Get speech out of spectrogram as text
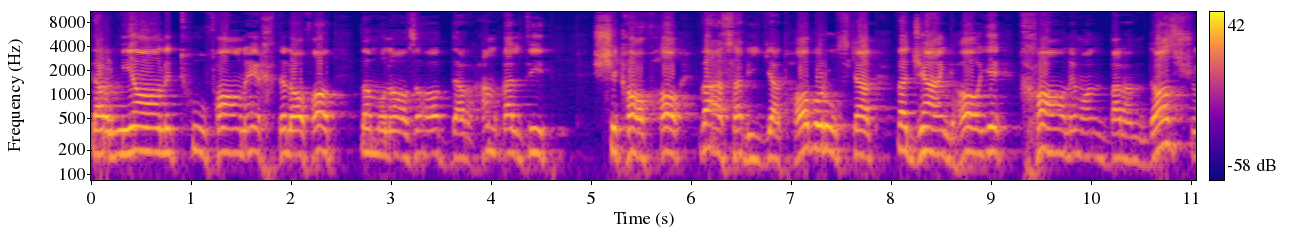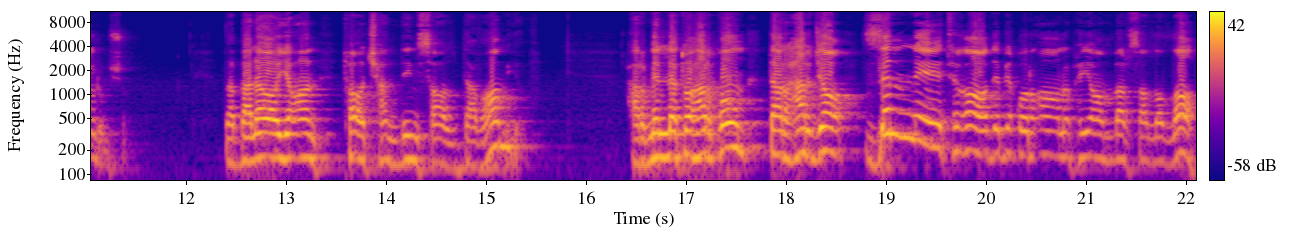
در میان طوفان اختلافات و منازعات در هم غلطید شکاف ها و عصبیت ها بروز کرد و جنگ های خانمان برانداز شروع شد. و بلای آن تا چندین سال دوام یافت. هر ملت و هر قوم در هر جا ضمن اعتقاد به قرآن و پیامبر صلی الله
